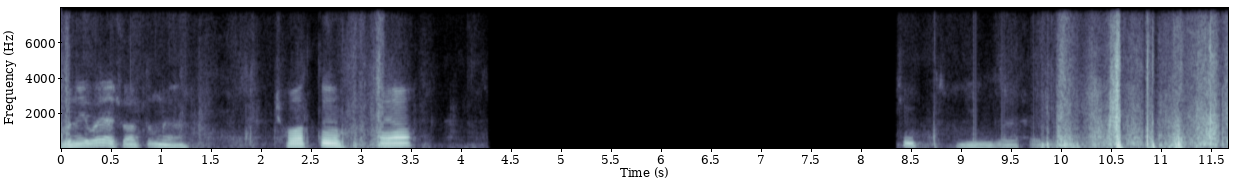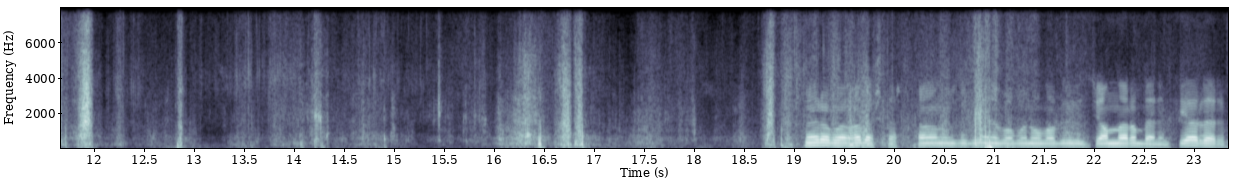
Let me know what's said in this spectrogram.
Aboneyi bayağı çoğalttın mı ya? Çoğalttı baya Kim? Çoğalttı. Merhaba arkadaşlar. Kanalımıza beğenip abone olabiliriz. Canlarım benim, yerlerim.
